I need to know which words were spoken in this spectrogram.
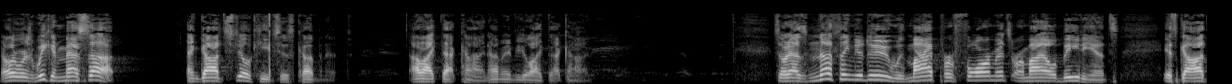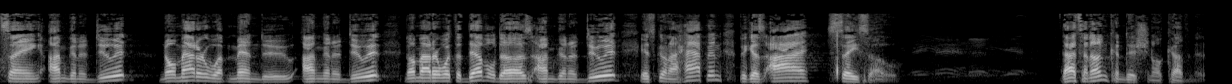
In other words, we can mess up and God still keeps his covenant. I like that kind. How many of you like that kind? So it has nothing to do with my performance or my obedience. It's God saying, I'm going to do it no matter what men do. I'm going to do it. No matter what the devil does, I'm going to do it. It's going to happen because I say so. That's an unconditional covenant.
